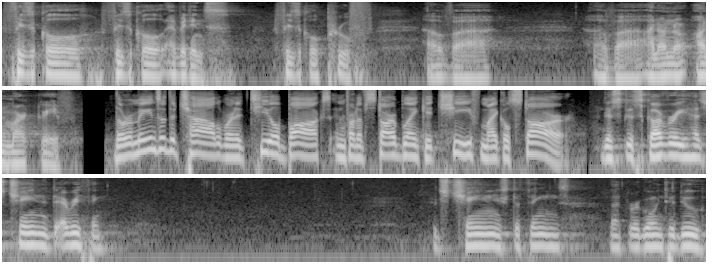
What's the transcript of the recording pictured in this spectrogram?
physical physical evidence, physical proof of uh, of uh, an un- unmarked grave. The remains of the child were in a teal box in front of Star Blanket Chief Michael Starr. This discovery has changed everything. It's changed the things that we're going to do.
